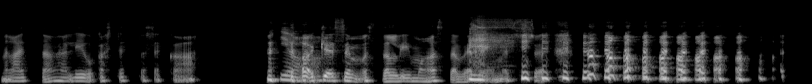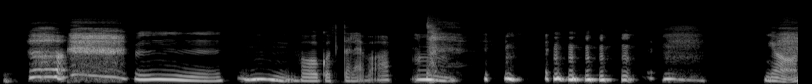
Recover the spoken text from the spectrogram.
Me laitetaan vähän liukastetta sekaan. joo. Oikein semmoista limaasta mm, mm. houkuttelevaa. Mm. Joo,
